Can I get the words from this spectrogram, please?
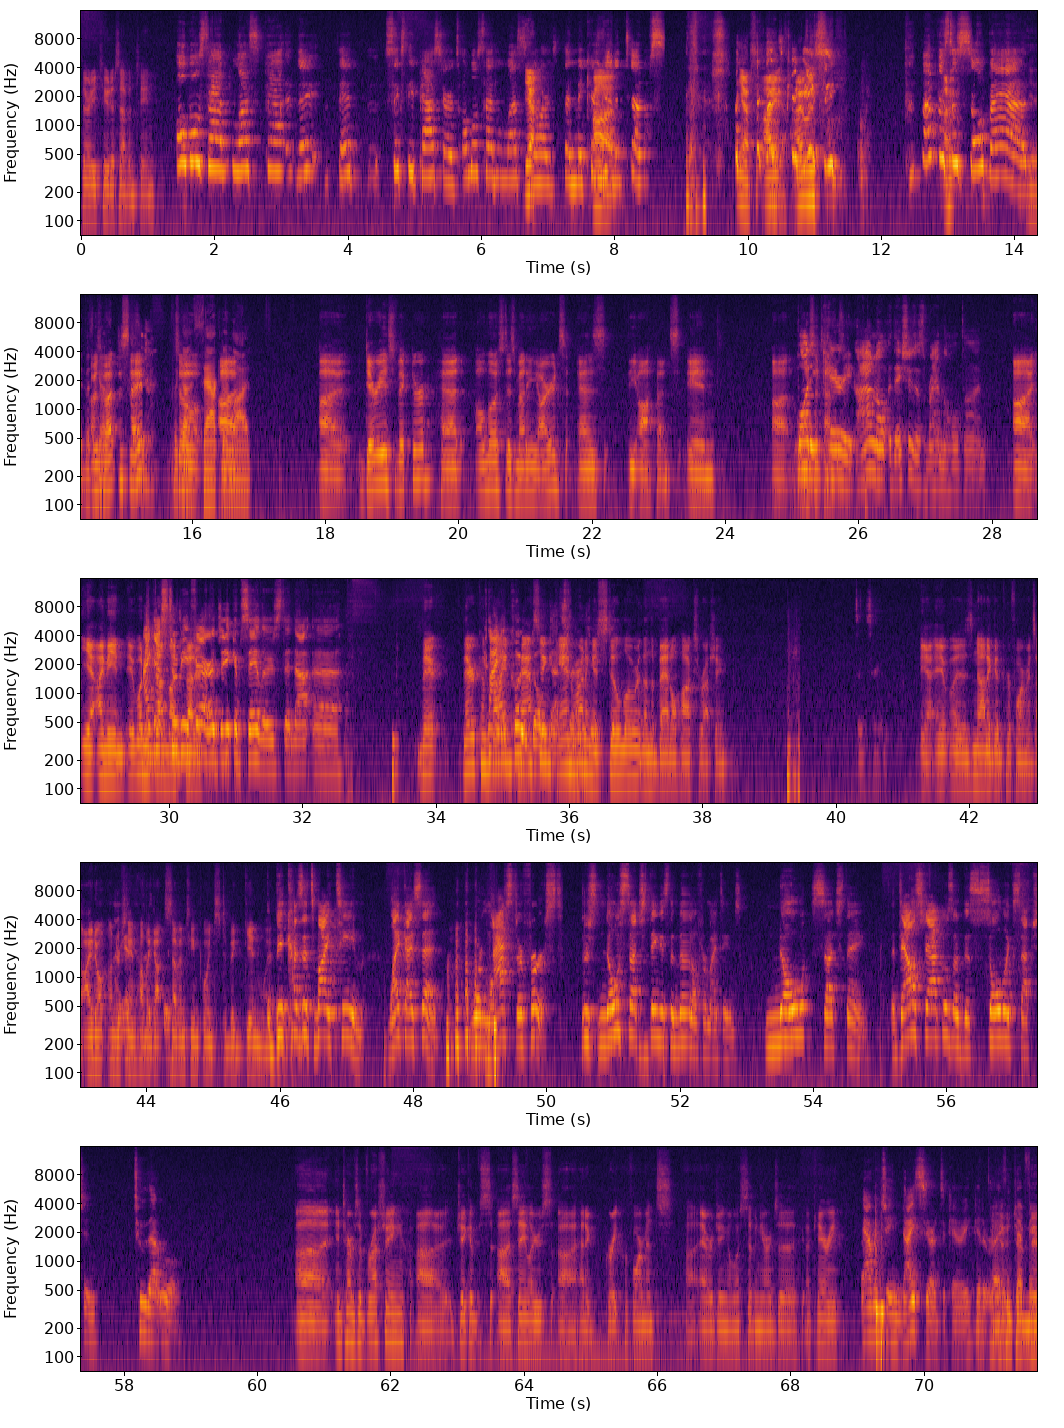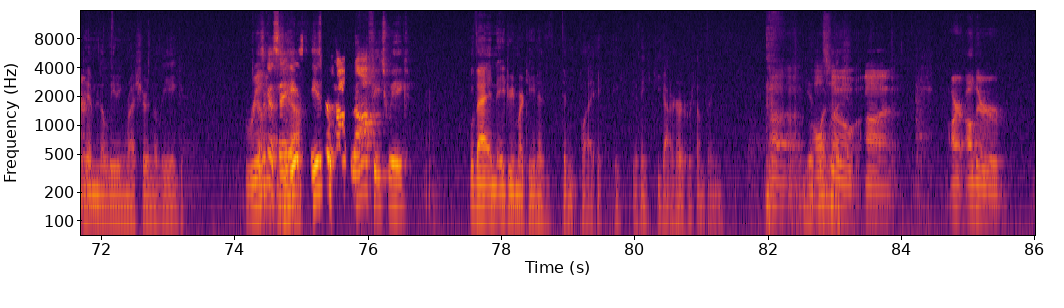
32 to 17. Almost had less. Pa- they they had sixty pass yards. Almost had less Yeah. yards than McCarron Uh, had attempts. Yes, I That's I was. Memphis I- is so bad. Yeah, they I was about to say. They So got sacked a uh, lot. uh, Darius Victor had almost as many yards as the offense in uh, But less he carried. I don't know. They should just ran the whole time. Uh, yeah, I mean it wouldn't I guess to be better. fair, Jacob Saylors did not. Uh, Their their combined passing and running is still lower than the Battlehawks rushing. it's insane. Yeah, it was not a good performance. I don't understand how they got 17 points to begin with. Because it's my team. Like I said, we're last or first. There's no such thing as the middle for my teams. No such thing. The Dallas Jackals are the sole exception to that rule. Uh, in terms of rushing, uh, Jacob uh, Saylors uh, had a great performance, uh, averaging almost seven yards a, a carry. Averaging nice yards a carry. Get it Yeah, I think that made him the leading rusher in the league. Really? I was gonna say Yeah. he's he's been popping off each week. Well, that and Adrian Martinez didn't play. He, I think he got hurt or something. Uh, He had one also, uh, our other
